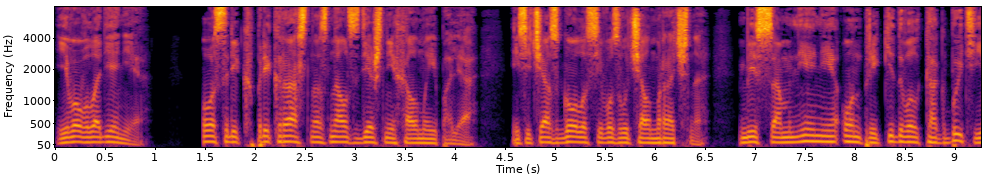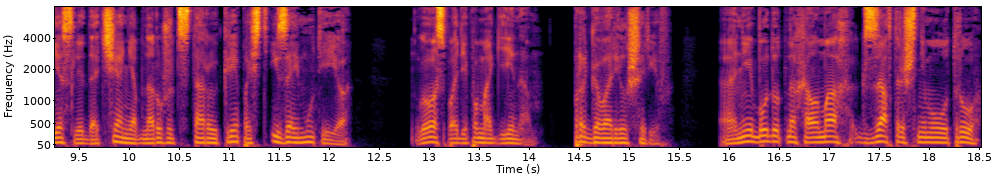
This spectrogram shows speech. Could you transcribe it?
его владение. Осрик прекрасно знал здешние холмы и поля, и сейчас голос его звучал мрачно. Без сомнения он прикидывал, как быть, если датчане обнаружат старую крепость и займут ее. «Господи, помоги нам», — проговорил шериф. «Они будут на холмах к завтрашнему утру.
